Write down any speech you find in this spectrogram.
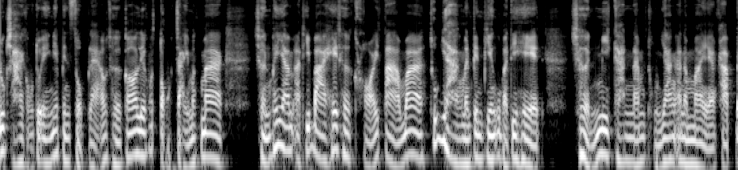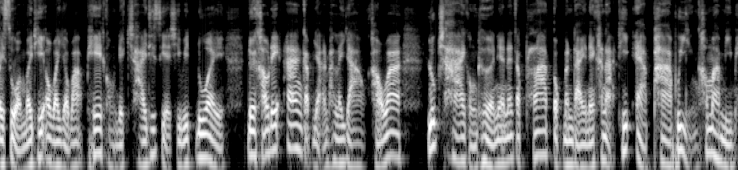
ลูกชายของตัวเองเนี่ยเป็นศพแล้ว เธอก็เรียกว่าตกใจมากๆ เฉินพยายามอธิบายให้เธอคล้อยตามว่าทุกอย่างมันเป็นเพียงอุบัติเหตุ เฉินมีการนำถุงยางอนามัยอะครับไปสวมไว้ที่อวัยวะเพศของเด็กชายที่เสียชีวิตด้วย โดยเขาได้อ้างกับหยานภรรยาของเขาว่า ลูกชายของเธอเนี่ยน่าจะพลาดตกบันไดในขณะที่แอบพาผู้หญิงเข้ามามีเพ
